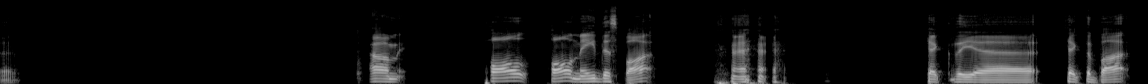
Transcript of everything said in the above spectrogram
Uh. um Paul Paul made this bot. check the uh check the bot.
